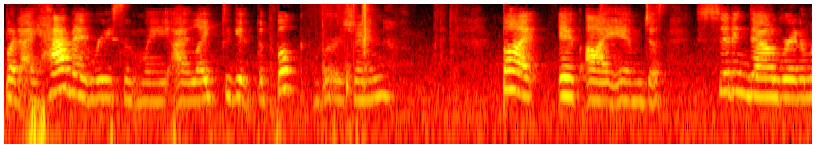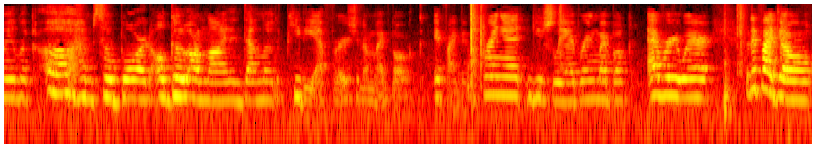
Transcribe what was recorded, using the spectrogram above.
but I haven't recently. I like to get the book version. But if I am just sitting down randomly like, oh, I'm so bored, I'll go online and download the PDF version of my book. If I didn't bring it, usually I bring my book everywhere, but if I don't,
